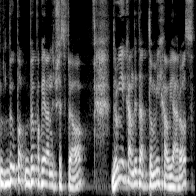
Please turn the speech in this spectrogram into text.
był, był popierany przez PO. Drugi kandydat to Michał Jaros,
